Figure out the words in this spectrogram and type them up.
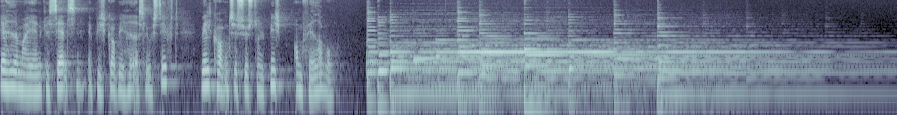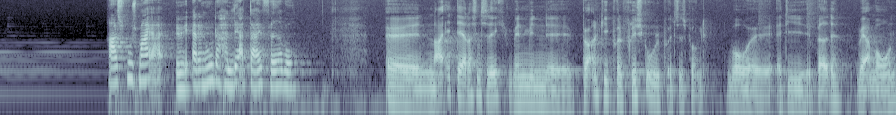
Jeg hedder Marianne Christiansen, er biskop i Haderslev Stift. Velkommen til Søsterne Bisp om fader vor. Rasmus Meier, øh, er der nogen, der har lært dig fader vor? Øh, nej, det er der sådan set ikke, men mine øh, børn gik på en friskole på et tidspunkt, hvor øh, at de bad det hver morgen,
